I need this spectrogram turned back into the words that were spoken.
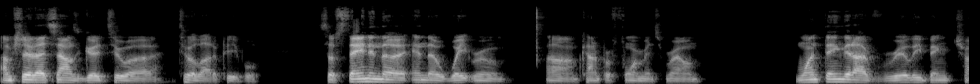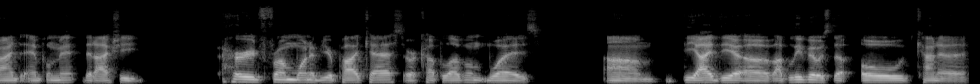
I'm sure that sounds good to uh to a lot of people. So, staying in the in the weight room um, kind of performance realm, one thing that I've really been trying to implement that I actually heard from one of your podcasts or a couple of them was um, the idea of I believe it was the old kind of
